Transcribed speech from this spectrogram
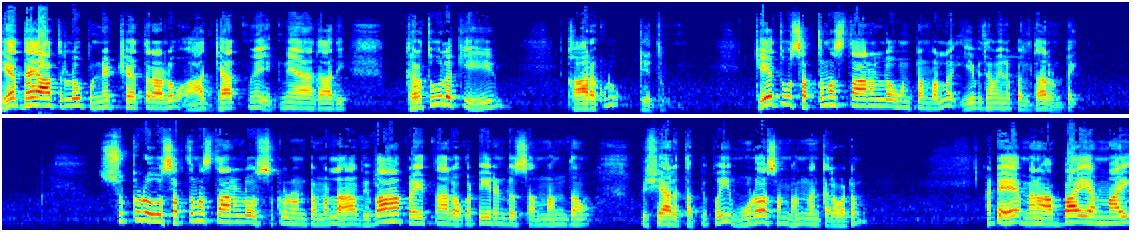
తీర్థయాత్రలు పుణ్యక్షేత్రాలు ఆధ్యాత్మిక యజ్ఞయాగాది క్రతువులకి కారకుడు కేతు. కేతు సప్తమ స్థానంలో ఉండటం వల్ల ఏ విధమైన ఫలితాలు ఉంటాయి? శుక్రుడు సప్తమ స్థానంలో శుక్రుడు ఉండటం వల్ల వివాహ ప్రయత్నాలు ఒకటి రెండు సంబంధం విషయాలు తప్పిపోయి మూడో సంబంధం కలవటం. అంటే మనం అబ్బాయి అమ్మాయి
